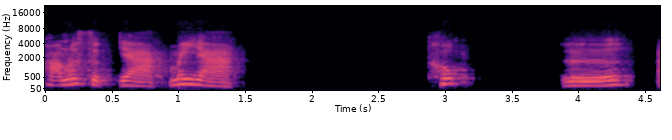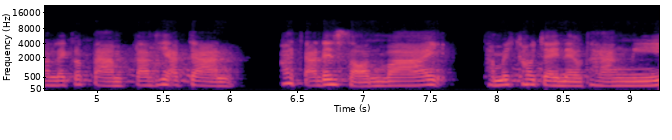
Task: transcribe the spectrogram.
ความรู้สึกอยากไม่อยาก ทุกหรืออะไรก็ตามตามที่อาจารย์พระอาจารย์ได้สอนไว้ทำให้เข้าใจแนวทางนี้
